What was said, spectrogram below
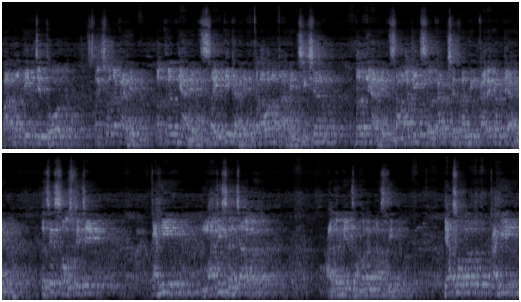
भारतातील जे थोर संशोधक आहेत तंत्रज्ञ आहेत साहित्यिक आहेत कलावंत आहेत शिक्षण तज्ज्ञ आहेत सामाजिक सहकार क्षेत्रातील कार्यकर्ते आहेत तसेच संस्थेचे काही माजी संचालक आदरणीय झामरांना असतील. त्यासोबत काही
